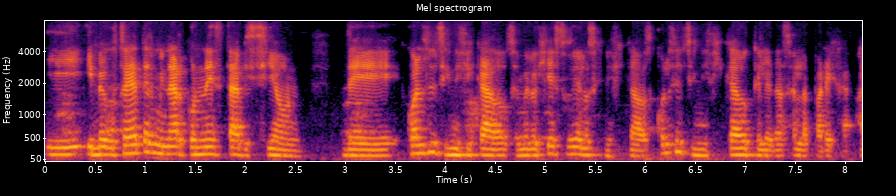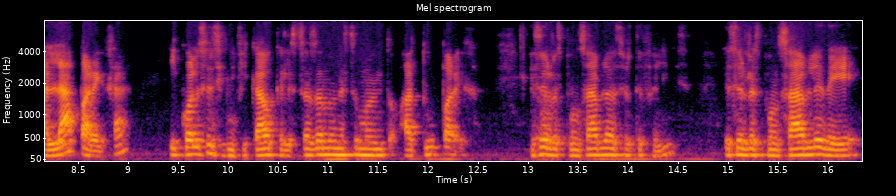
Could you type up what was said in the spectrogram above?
y, y, me gustaría terminar con esta visión de cuál es el significado, semiología estudia los significados, cuál es el significado que le das a la pareja, a la pareja, y cuál es el significado que le estás dando en este momento a tu pareja. Es el responsable de hacerte feliz, es el responsable de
